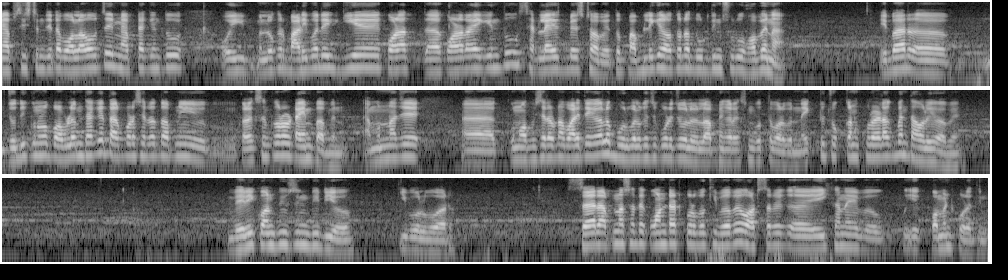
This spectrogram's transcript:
ম্যাপ সিস্টেম যেটা বলা হচ্ছে ম্যাপটা কিন্তু ওই লোকের বাড়ি বাড়ি গিয়ে করা করার আগে কিন্তু স্যাটেলাইট বেসড হবে। তো পাবলিকের অতটা দুর্দিন শুরু হবে না। এবার যদি কোনো প্রবলেম থাকে, তারপরে সেটা তো আপনি কারেকশন করারও টাইম পাবেন। এমন না যে কোনো অফিসার আপনার বাড়িতে গেলো, ভুলভাল কিছু করে চলে এলো, আপনি কারেকশন করতে পারবেন না। একটু চোখ কান খোলা রাখবেন, তাহলেই হবে। ভেরি কনফিউজিং ভিডিও কি বলব আর? স্যার, আপনার সাথে কন্ট্যাক্ট করব কীভাবে? হোয়াটসঅ্যাপে এইখানে কমেন্ট করে দিন।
